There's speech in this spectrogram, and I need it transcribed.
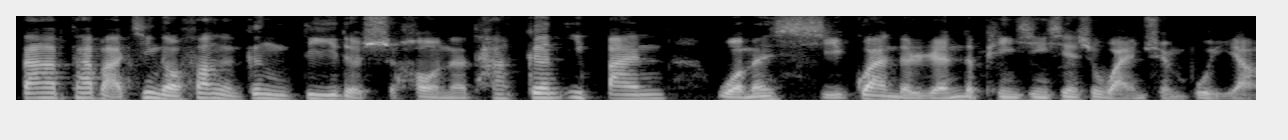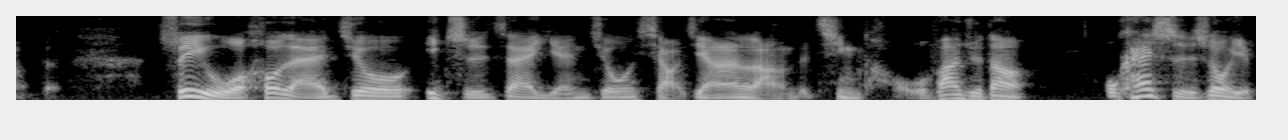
当他把镜头放得更低的时候呢，他跟一般我们习惯的人的平行线是完全不一样的。所以我后来就一直在研究小健安郎的镜头，我发觉到我开始的时候也。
